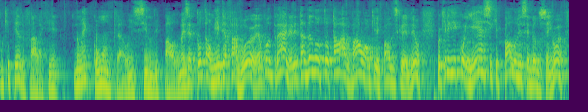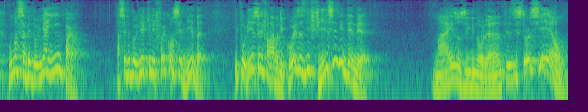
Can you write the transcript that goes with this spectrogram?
O que Pedro fala aqui não é contra o ensino de Paulo, mas é totalmente a favor, é o contrário, ele está dando total aval ao que Paulo escreveu, porque ele reconhece que Paulo recebeu do Senhor uma sabedoria ímpar, a sabedoria que lhe foi concedida. E por isso ele falava de coisas difíceis de entender. Mas os ignorantes distorciam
